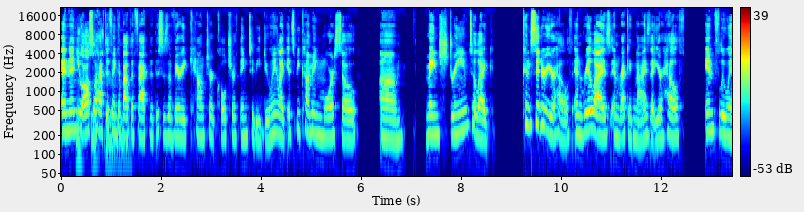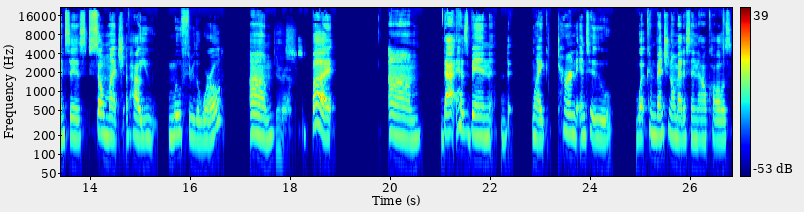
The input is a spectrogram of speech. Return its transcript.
and then you also that's have to think about the fact that this is a very counterculture thing to be doing like it's becoming more so um mainstream to like consider your health and realize and recognize that your health influences so much of how you move through the world um Yes. but um that has been th- like turned into what conventional medicine now calls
